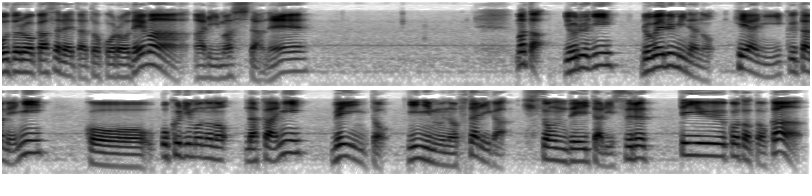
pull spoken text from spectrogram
驚かされたところでまあありましたね。また夜にロベルミナの部屋に行くために、こう、贈り物の中にウェインとニニムの二人が潜んでいたりするっていうこととか、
